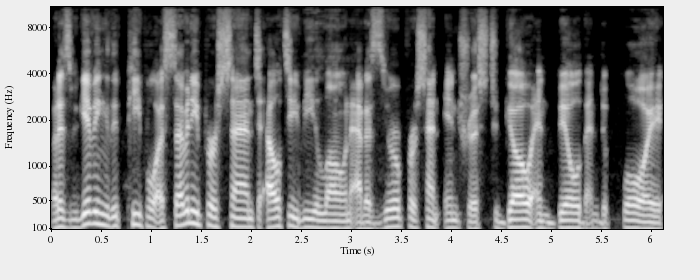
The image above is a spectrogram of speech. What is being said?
but it's giving the people a 70% LTV loan at a 0% interest to go and build and deploy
